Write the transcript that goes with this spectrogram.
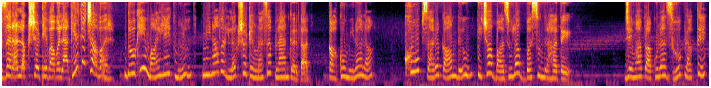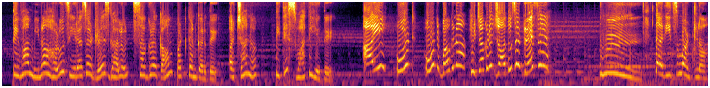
जरा लक्ष ठेवावं लागेल तिच्यावर. दोघी मायलेक मिळून मीनावर लक्ष ठेवण्याचा प्लॅन करतात. काकू मीनाला खूप सारं काम देऊन तिच्या बाजूला बसून राहते. जेव्हा काकूला झोप लागते तेव्हा मीना हळूच हिऱ्याचा ड्रेस घालून सगळं काम पटकन करते. अचानक तिथे स्वाती येते. आई उठ उठ बघ ना हिच्याकडे जादूचा ड्रेस आहे. हम्म तरीच म्हटलं.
